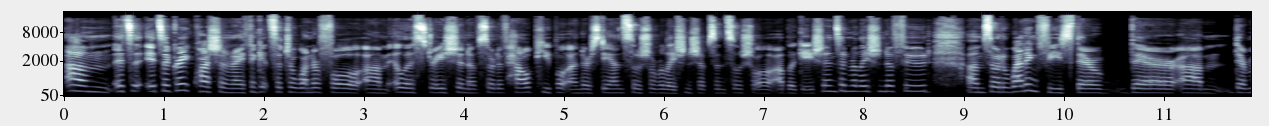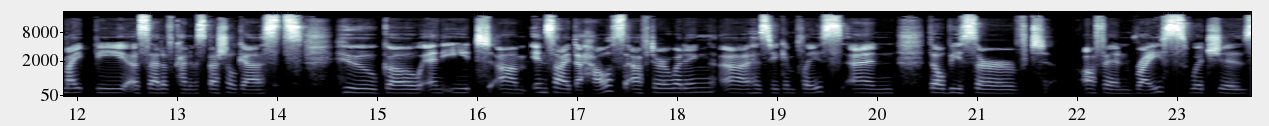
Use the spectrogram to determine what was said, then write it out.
um, it's a, it's a great question, and I think it's such a wonderful um, illustration of sort of how people understand social relationships and social obligations in relation to food. Um, so, at a wedding feast, there there um, there might be a set of kind of special guests who go and eat um, inside the house after a wedding uh, has taken place, and they'll be served often rice, which is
